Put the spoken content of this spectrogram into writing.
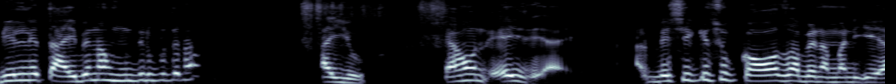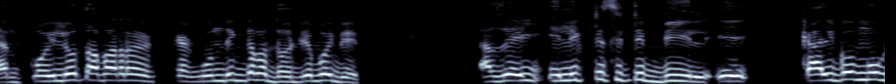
বিল নিতে আইবে না হুমন্দির পুতরা আইও এখন এই আর বেশি কিছু কওয়া যাবে না মানে আর কইলেও তো আবার কোন দিক দিয়ে আবার ধৈর্য বইবে? আর এই ইলেকট্রিসিটি বিল এই কালগো মুগ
